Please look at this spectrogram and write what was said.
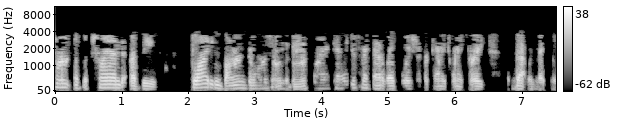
heart of the trend of these sliding barn doors on the bathroom. Can we just make that a resolution for 2023? That would make me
